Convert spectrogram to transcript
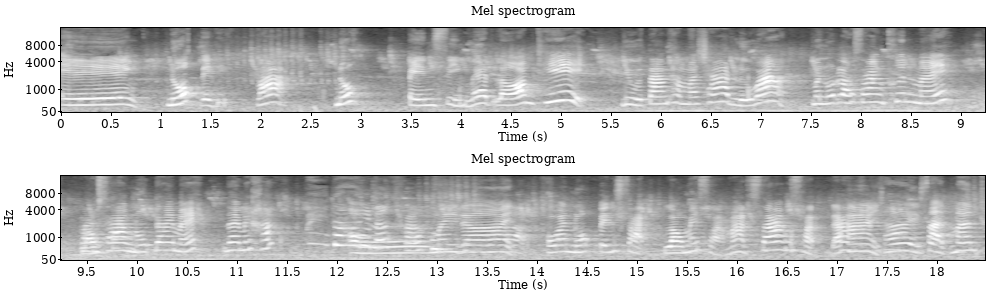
เอง นกเด็กๆว่านกเป็นสิ่งแวดล้อมที่อยู่ตามธรรมชาติหรือว่ามนุษย์เราสร้างขึ้นไหม เราสร้างนกได้ไหม ได้ไหมคะ ไม่ได้นะคะโอ้คุณไม่ได้ เพราะว่านกเป็นสัตว์เราไม่สามารถสร้างสัตว์ได้ ใช่สัตว์มันข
